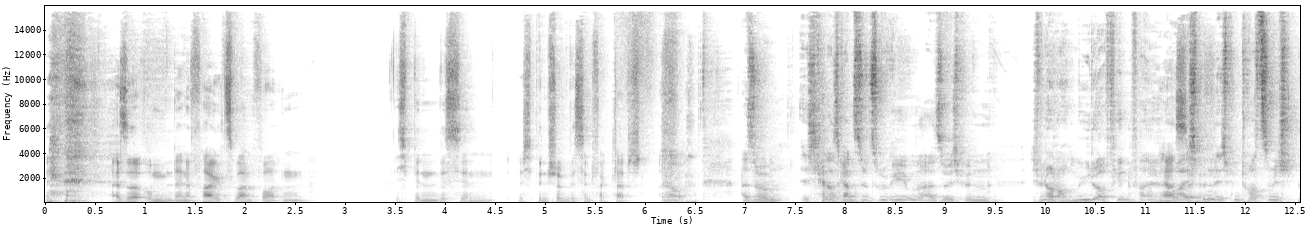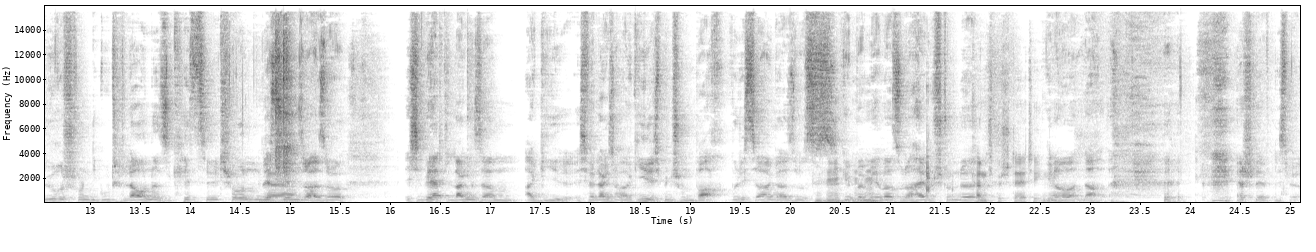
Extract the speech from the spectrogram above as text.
also, um deine Frage zu beantworten, ich bin ein bisschen, ich bin schon ein bisschen verklatscht. ja. Also, ich kann das Ganze nur zurückgeben. Also, ich bin, ich bin auch noch müde auf jeden Fall. Ja, aber ich bin, ich bin trotzdem, ich spüre schon die gute Laune, sie kitzelt schon ein Ja. bisschen so. Also, ich werde langsam agil. Ich werde langsam agil. Ich bin schon wach, würde ich sagen. Also, es geht bei mir immer so eine halbe Stunde. Mhm, Kann ich bestätigen. ja. Genau, nach. er schläft nicht mehr.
